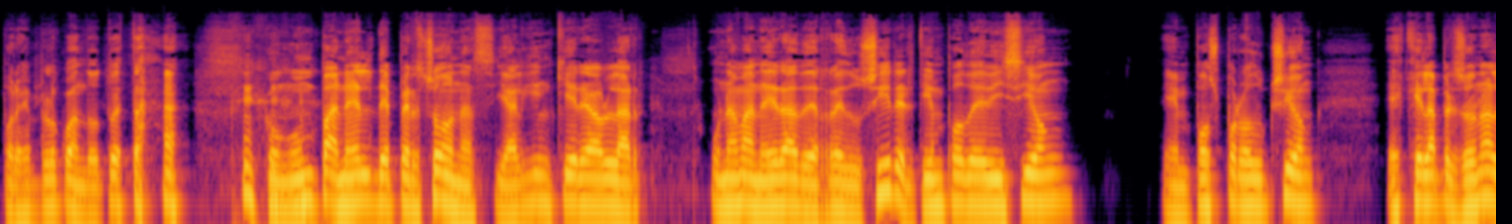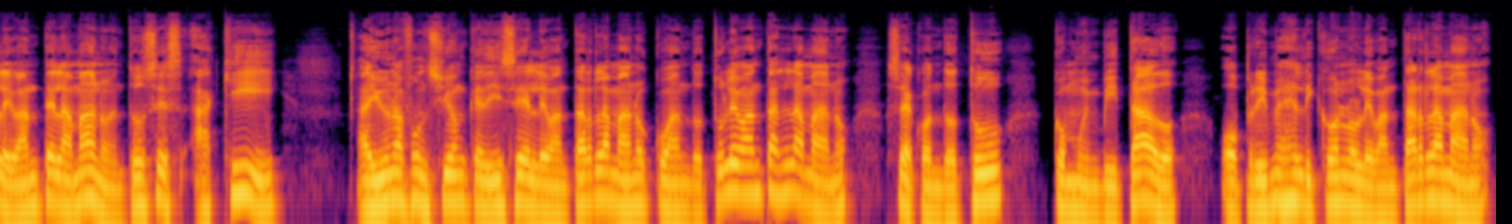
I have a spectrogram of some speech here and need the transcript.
por ejemplo, cuando tú estás con un panel de personas y alguien quiere hablar, una manera de reducir el tiempo de edición en postproducción es que la persona levante la mano. Entonces aquí hay una función que dice levantar la mano. Cuando tú levantas la mano, o sea, cuando tú como invitado oprimes el icono levantar la mano,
